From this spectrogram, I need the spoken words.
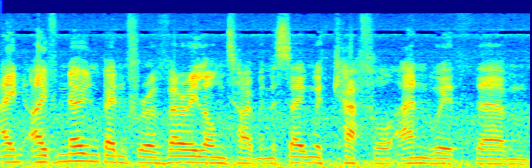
I, I've known Ben for a very long time, and the same with Caffel and with um,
